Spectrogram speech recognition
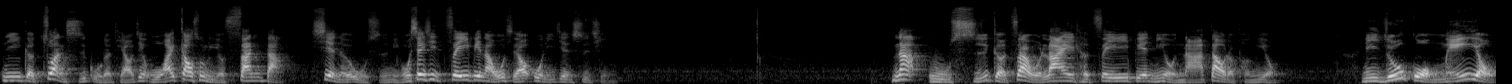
那个钻石股的条件，我还告诉你有三档限额五十名。我相信这一边呢，我只要问一件事情：那五十个在我 Light 这一边你有拿到的朋友，你如果没有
